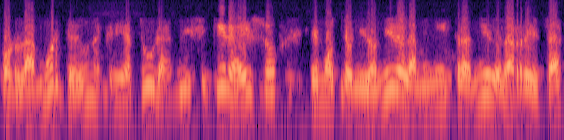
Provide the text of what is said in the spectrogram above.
por la muerte de una criatura. Ni siquiera eso hemos tenido ni de la ministra ni de la reta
